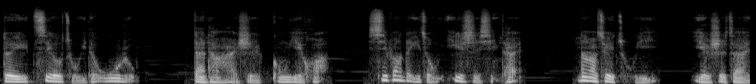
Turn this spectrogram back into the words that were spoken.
对自由主义的侮辱，但它还是工业化西方的一种意识形态。纳粹主义也是在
